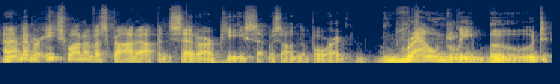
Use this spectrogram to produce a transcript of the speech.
And i remember each one of us got up and said our piece that was on the board roundly booed.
